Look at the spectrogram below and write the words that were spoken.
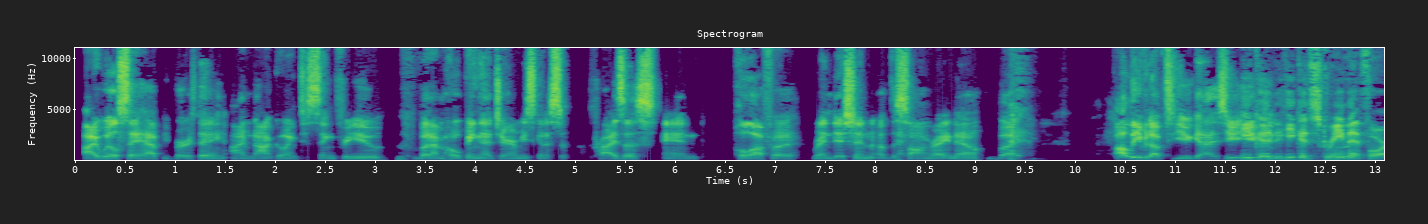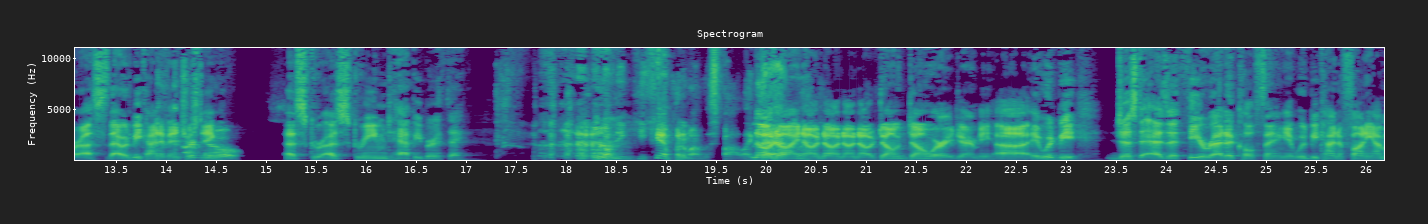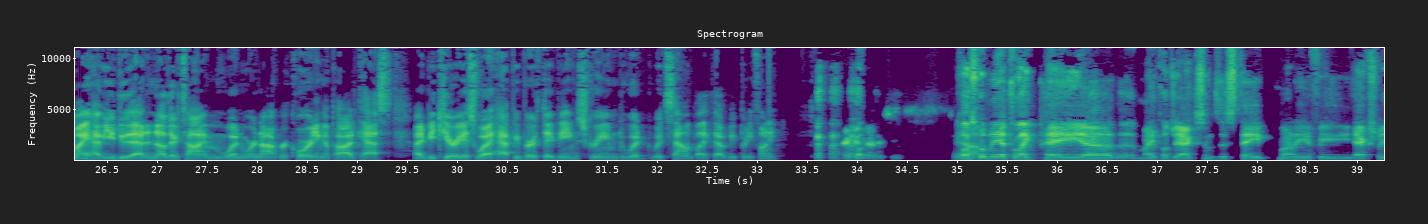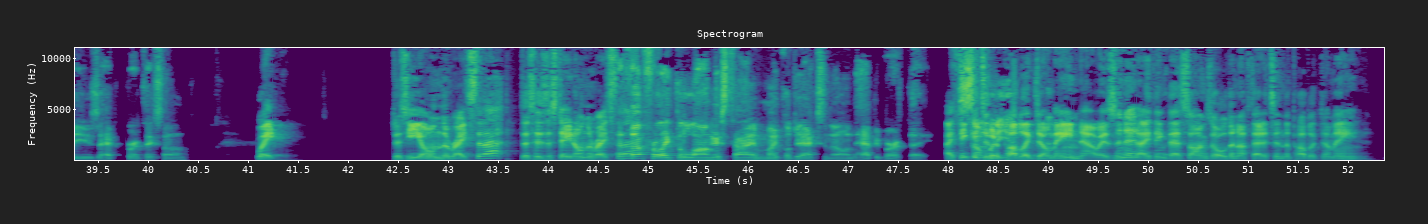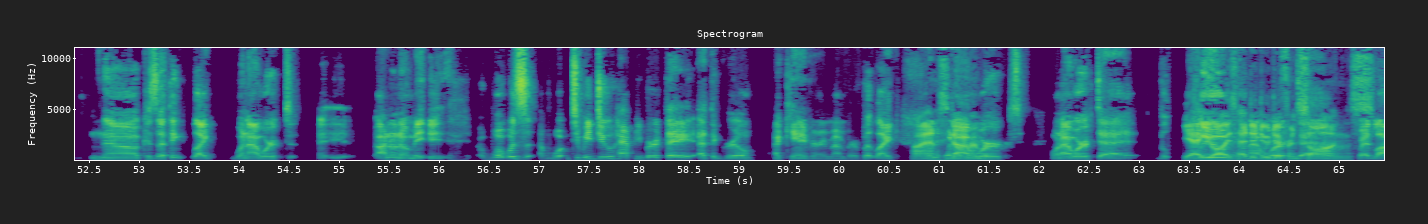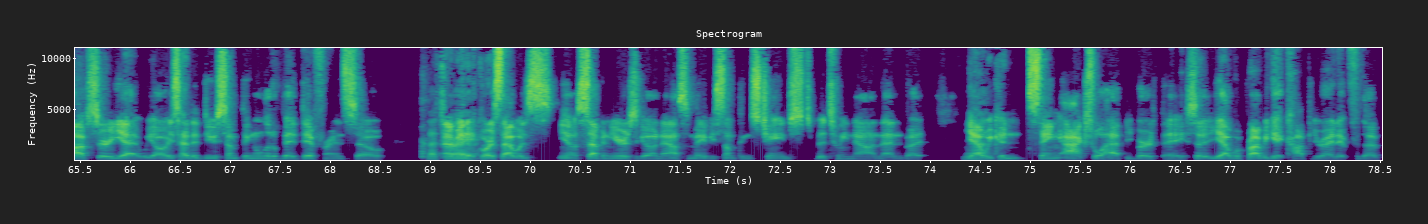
I will say happy birthday. I'm not going to sing for you, but I'm hoping that Jeremy's going to surprise us and pull off a rendition of the song right now. But I'll leave it up to you guys. You, He you could can- he could scream it for us. That would be kind of interesting. A, sc- a screamed happy birthday. Well, you, you can't put him on the spot like no, that. no, I know, no, no, no. Don't don't worry, Jeremy. Uh, it would be just as a theoretical thing. It would be kind of funny. I might have you do that another time when we're not recording a podcast. I'd be curious what "Happy Birthday" being screamed would would sound like. That would be pretty funny. Recognizing. Yeah. Plus, wouldn't we have to like pay uh, the Michael Jackson's estate money if we actually use a happy birthday song? Wait, does he own the rights to that? Does his estate own the rights to I that? I thought for like the longest time, Michael Jackson owned "Happy Birthday." I think it's in the public domain now, isn't it? I think that song's old enough that it's in the public domain. no, because I think like when I worked, I don't know, maybe what was what did we do Happy Birthday at the grill? I can't even remember. But like I honestly when don't I remember. worked when I worked at Yeah, Blue, you always had to do different songs. Red Lobster, yeah, we always had to do something a little bit different. So That's I right. mean, of course, that was you know seven years ago now, so maybe something's changed between now and then. But yeah, we couldn't sing actual Happy Birthday, so yeah, we'll probably get copyrighted for the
